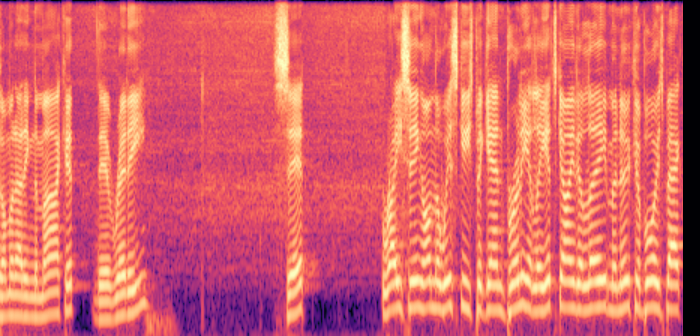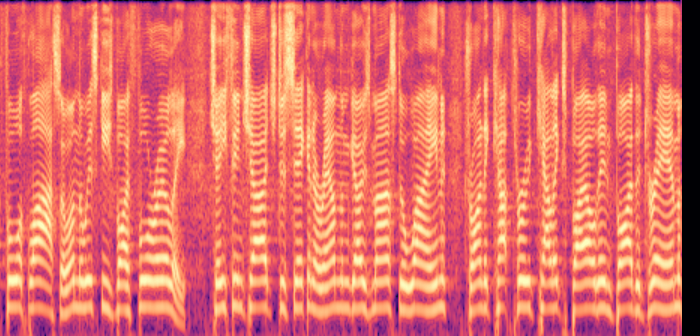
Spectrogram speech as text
dominating the market. They're ready. Set. Racing on the whiskies began brilliantly. It's going to lead. Manuka Boys back fourth last. So on the whiskies by four early. Chief in charge to second. Around them goes Master Wayne. Trying to cut through Calix Bale. Then by the dram.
